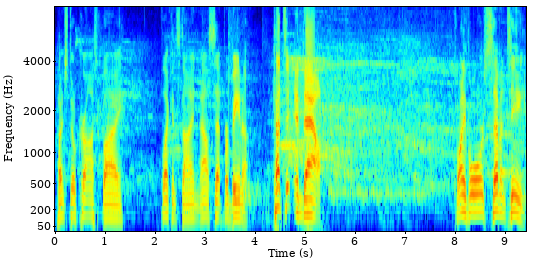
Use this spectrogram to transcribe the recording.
Punched across by Fleckenstein. Now set for Bina. Cuts it and down. 24 17.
